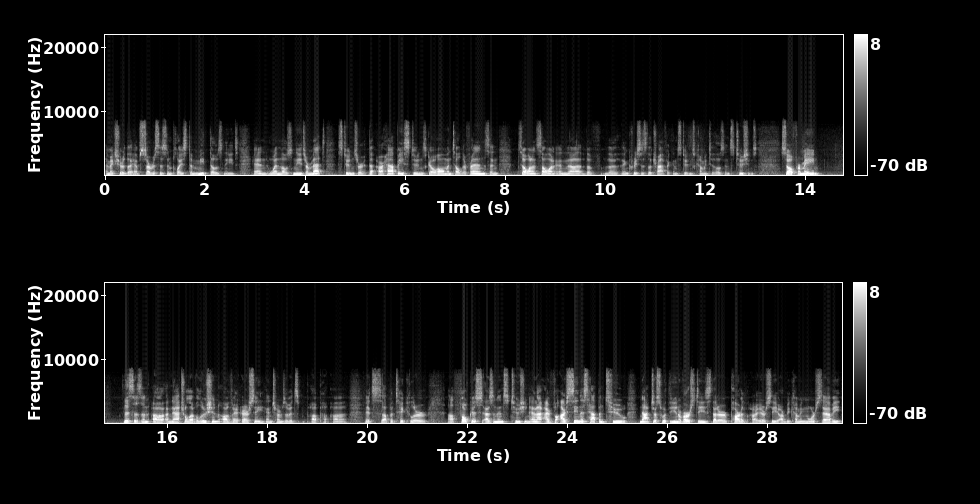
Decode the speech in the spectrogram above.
and make sure they have services in place to meet those needs. And when those needs are met, students are, are happy, students go home and tell their friends, and so on and so on, and uh, the, the increases the traffic and students coming to those institutions. So for me, this is an, uh, a natural evolution of AIRC in terms of its uh, uh its uh, particular uh, focus as an institution. And I, have I've seen this happen too, not just with the universities that are part of AIRC are becoming more savvy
